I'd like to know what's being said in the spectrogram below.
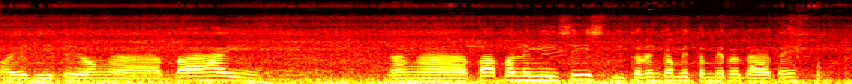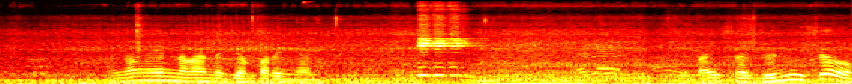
Okay, dito yung ah, bahay ng ah, papa ni Mrs. Dito rin kami tumira dati. Hanggang ngayon naman, nandiyan pa rin yan. Tayo sa Dionisio.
